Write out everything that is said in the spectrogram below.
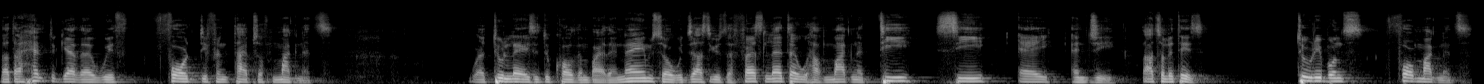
that are held together with four different types of magnets. We're too lazy to call them by their name, so we just use the first letter. We have magnet T, C, A, and G. That's all it is. Two ribbons, four magnets.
